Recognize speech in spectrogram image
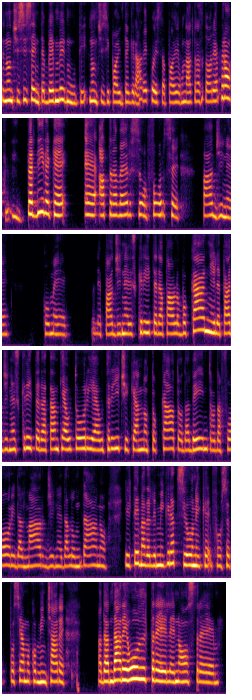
se non ci si sente benvenuti non ci si può integrare. Questa poi è un'altra storia, però per dire che è attraverso forse pagine come le pagine scritte da Paolo Boccagni, le pagine scritte da tanti autori e autrici che hanno toccato da dentro, da fuori, dal margine, da lontano il tema delle migrazioni, che forse possiamo cominciare ad andare oltre le nostre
